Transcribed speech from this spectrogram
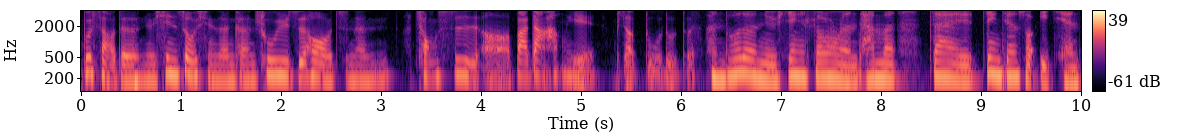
不少的女性受刑人，可能出狱之后只能。从事呃八大行业比较多，对不对？很多的女性收容人，他们在进监所以前，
